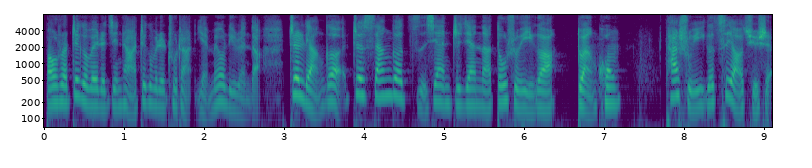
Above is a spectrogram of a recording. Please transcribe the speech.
包括说这个位置进场，这个位置出场也没有利润的。这两个、这三个子线之间呢，都属于一个。短空，它属于一个次要趋势，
